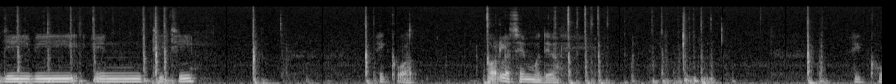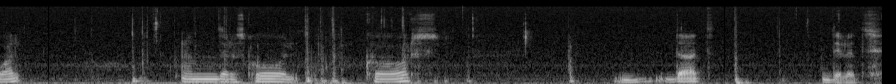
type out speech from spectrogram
db entity equal. Or let's say equal. Underscore course. Dot delete.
